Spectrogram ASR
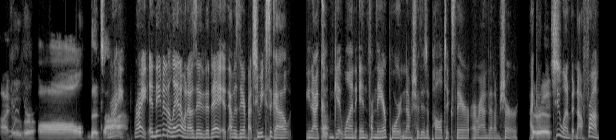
I Yeah, Uber all the time. Right, right. And even in Atlanta, when I was there the other day, I was there about two weeks ago. You know, I couldn't get one in from the airport, and I'm sure there's a politics there around that. I'm sure I There could is. get to one, but not from.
